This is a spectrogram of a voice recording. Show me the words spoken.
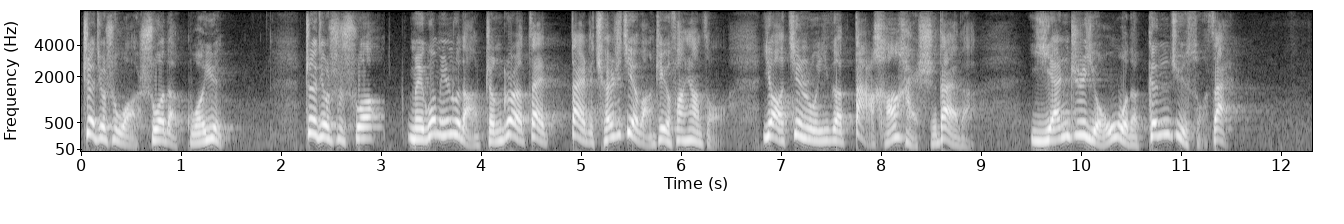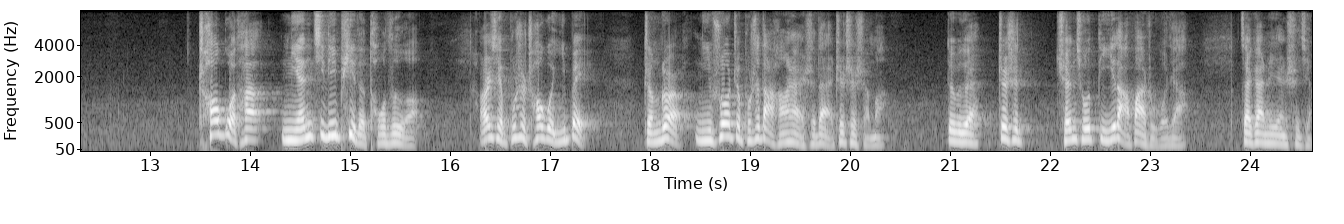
这就是我说的国运，这就是说，美国民主党整个在带着全世界往这个方向走，要进入一个大航海时代的言之有物的根据所在，超过它年 GDP 的投资额，而且不是超过一倍。整个你说这不是大航海时代，这是什么？对不对？这是全球第一大霸主国家在干这件事情。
